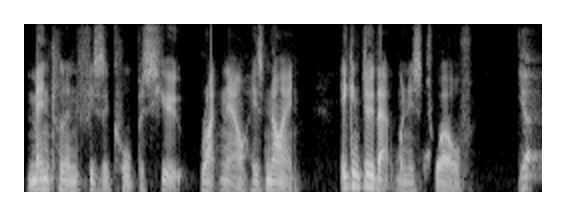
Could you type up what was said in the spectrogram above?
mental and physical pursuit. Right now, he's nine. He can do that when he's twelve. Yep.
